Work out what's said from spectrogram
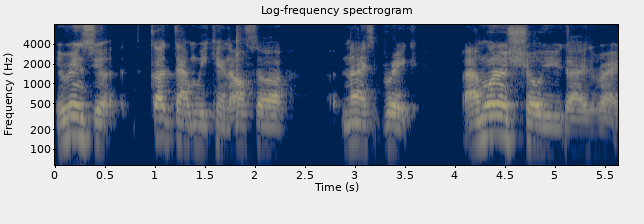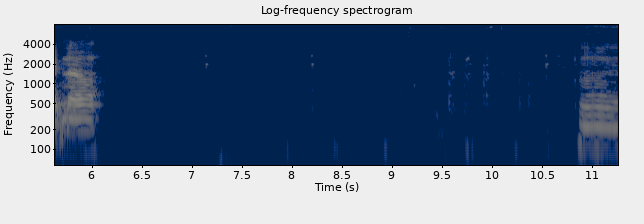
It ruins your goddamn weekend after a nice break. I'm gonna show you guys right now. Hmm,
